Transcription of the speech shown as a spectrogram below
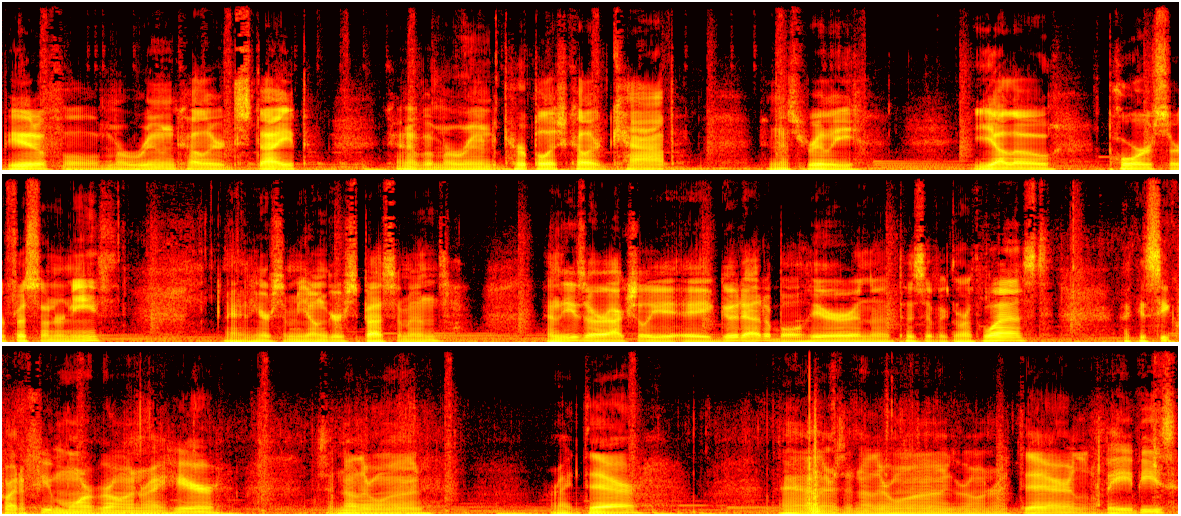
Beautiful maroon colored stipe. Kind of a maroon to purplish colored cap and this really yellow pore surface underneath. And here's some younger specimens. And these are actually a good edible here in the Pacific Northwest. I can see quite a few more growing right here. There's another one right there. And there's another one growing right there, little babies.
